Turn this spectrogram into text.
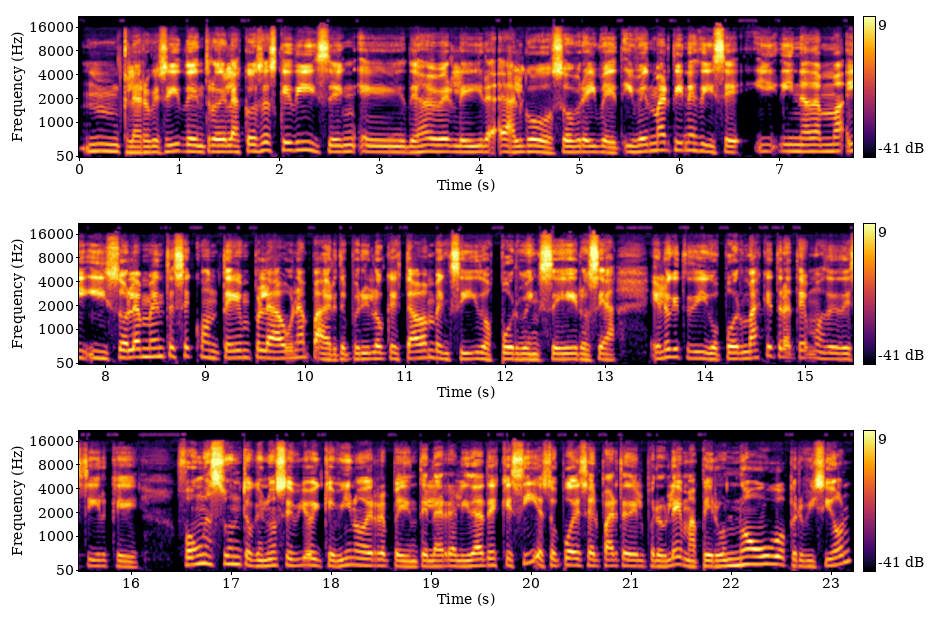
Mm, claro que sí. Dentro de las cosas que dicen, eh, déjame ver leer algo sobre Ivette. Ivette Martínez dice, y, nada más, y, solamente se contempla una parte, pero y lo que estaban vencidos por vencer, o sea, es lo que te digo, por más que tratemos de decir que fue un asunto que no se vio y que vino de repente. La realidad es que sí, eso puede ser parte del problema, pero no hubo previsión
